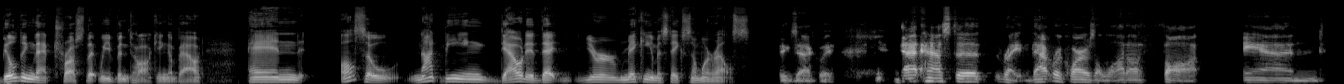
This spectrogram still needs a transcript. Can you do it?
building that trust that we've been talking about and also not being doubted that you're making a mistake somewhere else exactly that has to right that requires a lot of thought and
